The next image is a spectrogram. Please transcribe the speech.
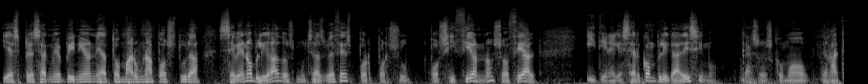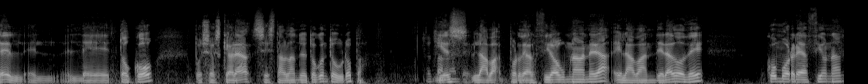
y a expresar mi opinión y a tomar una postura. Se ven obligados muchas veces por, por su posición ¿no? social y tiene que ser complicadísimo. Casos como, fíjate, el, el- el de Toco, pues es que ahora se está hablando de Toco en toda Europa. Y es, la, por decirlo de alguna manera, el abanderado de cómo reaccionan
